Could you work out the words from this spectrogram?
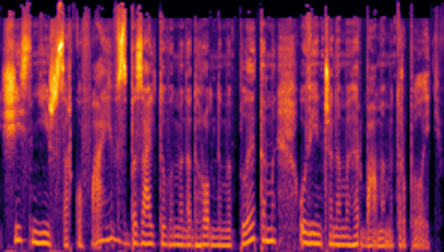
шість ніж саркофагів з базальтовими надгробними плитами, увінченими гербами митрополитів.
